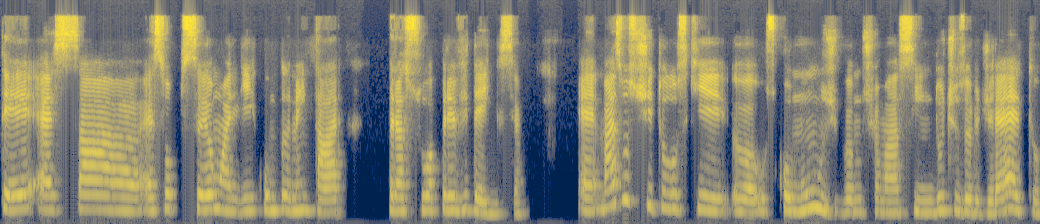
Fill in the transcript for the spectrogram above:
ter essa, essa opção ali complementar para a sua previdência. É, mas os títulos que, uh, os comuns, vamos chamar assim, do Tesouro Direto,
